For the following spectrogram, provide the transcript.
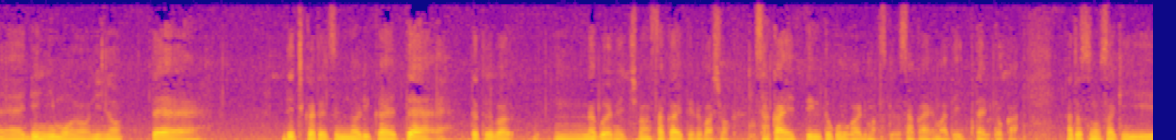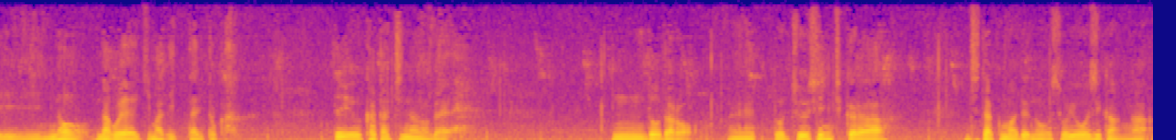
えー、リニモに乗って、で、地下鉄に乗り換えて、例えば、うん、名古屋の一番栄えてる場所、栄っていうところがありますけど、栄まで行ったりとか、あとその先の名古屋駅まで行ったりとか、っていう形なので、うん、どうだろう。えー、っと、中心地から自宅までの所要時間が、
